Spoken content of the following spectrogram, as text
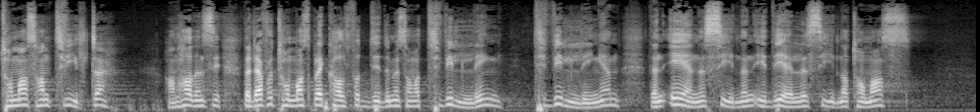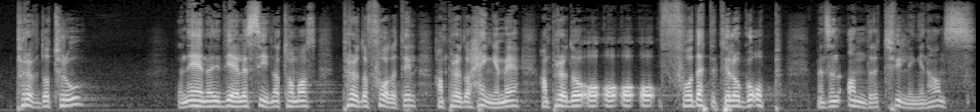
Thomas han tvilte. Han en, det er derfor Thomas ble kalt for Didymus. Han var tvilling. Tvillingen. Den ene siden, den ideelle siden av Thomas, prøvde å tro. Den ene ideelle siden av Thomas prøvde å få det til. Han prøvde å henge med. Han prøvde å, å, å, å få dette til å gå opp. Mens den andre tvillingen hans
